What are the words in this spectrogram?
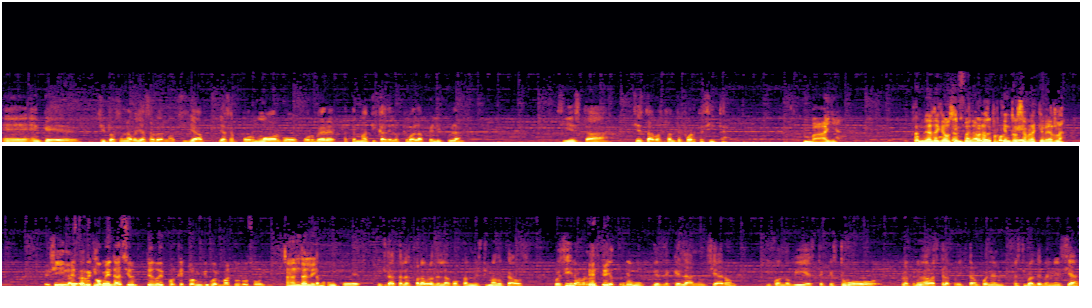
eh, en qué situación la vayas a ver, ¿no? Si ya, ya sea por morbo o por ver la temática de lo que va la película, sí está, sí está bastante fuertecita. Vaya. Me has dejado sin palabras porque entonces habrá que verla. Sí, la Esta recomendación te doy porque tu amigo el matudo soy. Ándale. Quitaste las palabras de la boca, mi estimado Caos. Pues sí, la verdad es que yo tenía, desde que la anunciaron y cuando vi este que estuvo, la primera vez que la proyectaron fue en el Festival de Venecia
